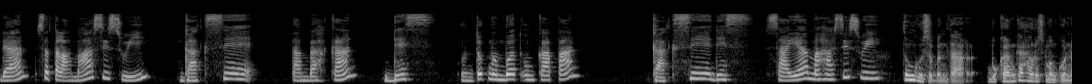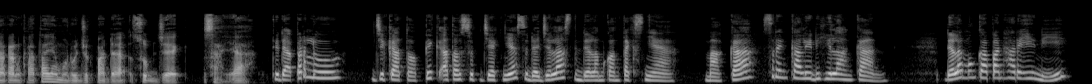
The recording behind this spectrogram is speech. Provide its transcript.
Dan setelah mahasiswi, gakse. Tambahkan des untuk membuat ungkapan gakse des. Saya mahasiswi. Tunggu sebentar, bukankah harus menggunakan kata yang merujuk pada subjek saya? Tidak perlu. Jika topik atau subjeknya sudah jelas di dalam konteksnya, maka sering kali dihilangkan. Dalam ungkapan hari ini,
